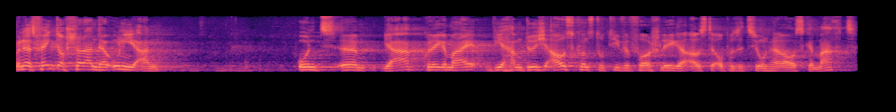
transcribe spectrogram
Und das fängt doch schon an der Uni an. Und ähm, ja, Kollege May, wir haben durchaus konstruktive Vorschläge aus der Opposition heraus gemacht.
